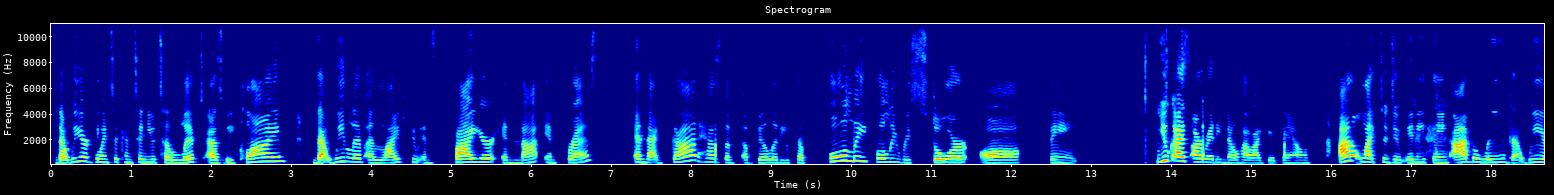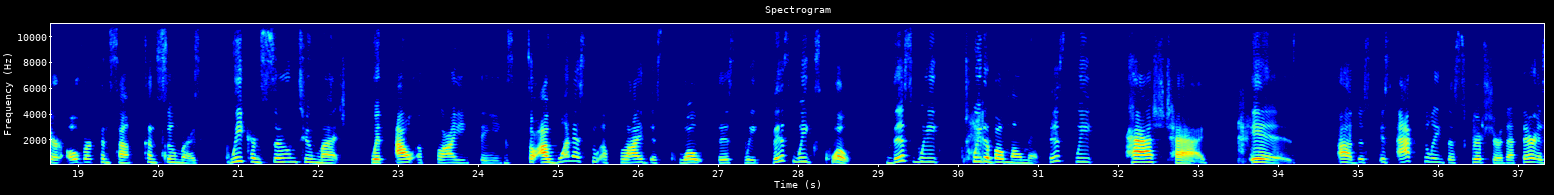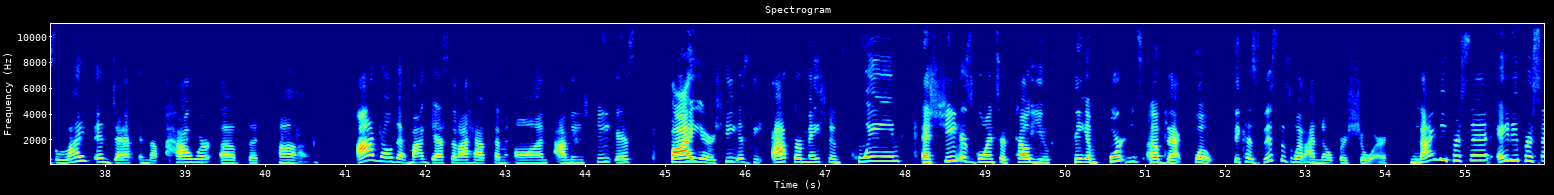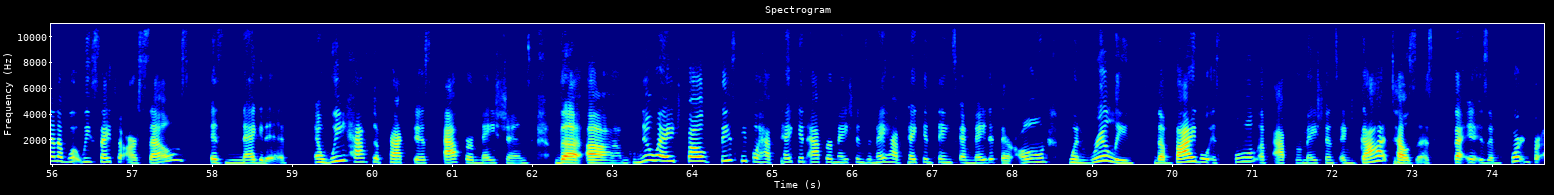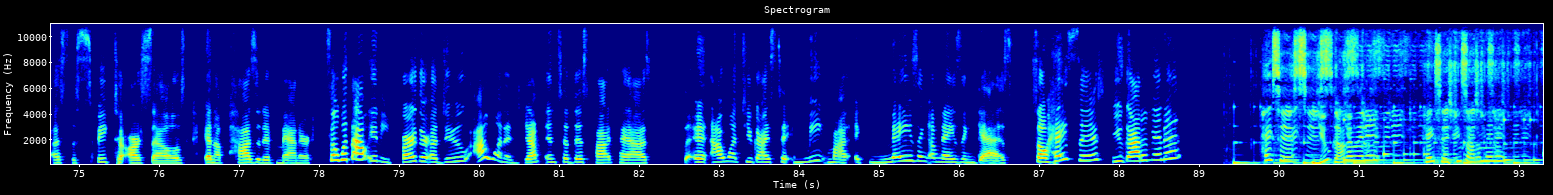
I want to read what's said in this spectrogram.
that we are going to continue to lift as we climb, that we live a life to inspire and not impress, and that God has the ability to fully, fully restore all things. You guys already know how I get down. I don't like to do anything. I believe that we are over consumers. We consume too much without applying things. So I want us to apply this quote this week. This week's quote, this week's tweetable moment, this week's hashtag is uh, this is actually the scripture that there is life and death in the power of the tongue. I know that my guest that I have coming on, I mean, she is fire. She is the affirmations queen, and she is going to tell you the importance of that quote because this is what I know for sure 90%, 80% of what we say to ourselves is negative and we have to practice affirmations the um, new age folks these people have taken affirmations and they have taken things and made it their own when really the bible is full of affirmations and god tells us that it is important for us to speak to ourselves in a positive manner so without any further ado i want to jump into this podcast and I want you guys to meet my amazing, amazing guest. So, hey, sis, you got a minute? Hey sis, you got a minute? Hey sis, you got a minute?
